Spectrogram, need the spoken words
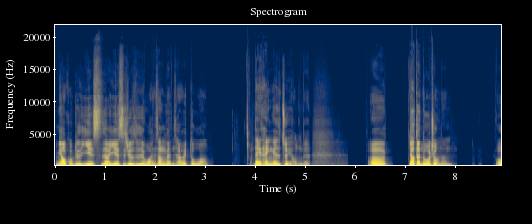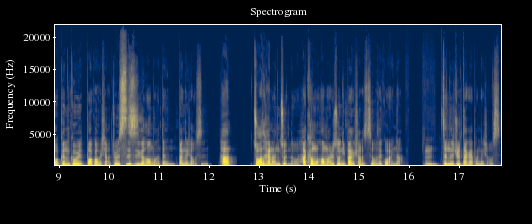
庙口就是夜市啊，夜市就是晚上人才会多啊，但是它应该是最红的。呃，要等多久呢？我跟各位报告一下，就是四十个号码等半个小时，他。抓的还蛮准的，他看我号码就说你半个小时之后再过来拿，嗯，真的就大概半个小时。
